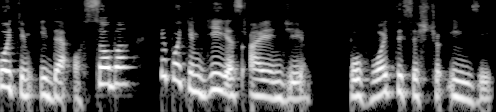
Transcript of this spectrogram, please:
Потім іде особа, і потім дія з ing. Погодьтеся, що easy.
